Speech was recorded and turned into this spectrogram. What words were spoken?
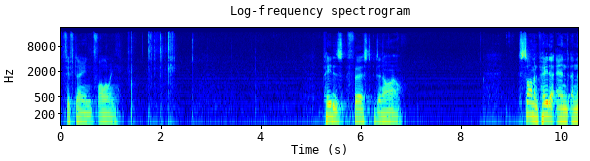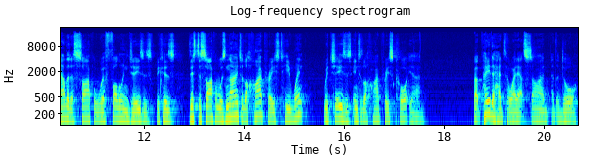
15 following. Peter's first denial. Simon Peter and another disciple were following Jesus because this disciple was known to the high priest. He went with Jesus into the high priest's courtyard. But Peter had to wait outside at the door.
